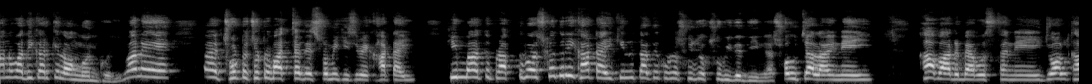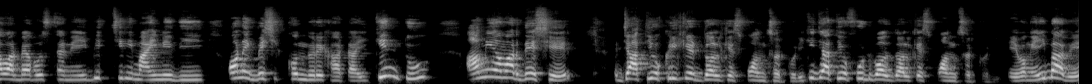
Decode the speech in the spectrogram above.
মানবাধিকারকে লঙ্ঘন করি। মানে ছোট ছোট বাচ্চাদের শ্রমিক হিসেবে খাটাই কিংবা হয়তো প্রাপ্তবয়স্কদেরই খাটাই, কিন্তু তাতে কোনো সুযোগ সুবিধা দিই না। শৌচালয় নেই, খাবার ব্যবস্থা নেই, জল খাওয়ার ব্যবস্থা নেই, বিচ্ছিরি মাইনে দিই, অনেক বেশিক্ষণ ধরে খাটাই। কিন্তু আমি আমার দেশের জাতীয় ক্রিকেট দলকে স্পন্সর করি, কি জাতীয় ফুটবল দলকে স্পন্সর করি। এবং এইভাবে,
